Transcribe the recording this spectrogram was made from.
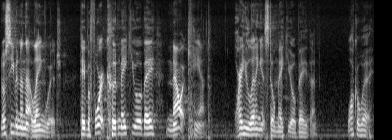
Notice even in that language, Hey, before it could make you obey, now it can't. Why are you letting it still make you obey then? Walk away.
